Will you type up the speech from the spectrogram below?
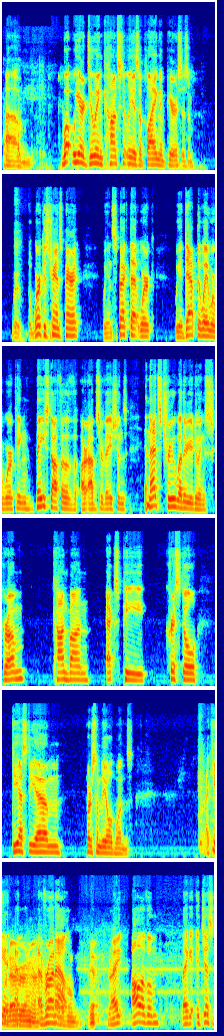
Um, what we are doing constantly is applying empiricism. We're, the work is transparent. We inspect that work. We adapt the way we're working based off of our observations. And that's true whether you're doing Scrum, Kanban, XP, Crystal, DSDM. What are some of the old ones? I can't. Whatever, I've, I've run out. Yeah. Right. All of them. Like it, it just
